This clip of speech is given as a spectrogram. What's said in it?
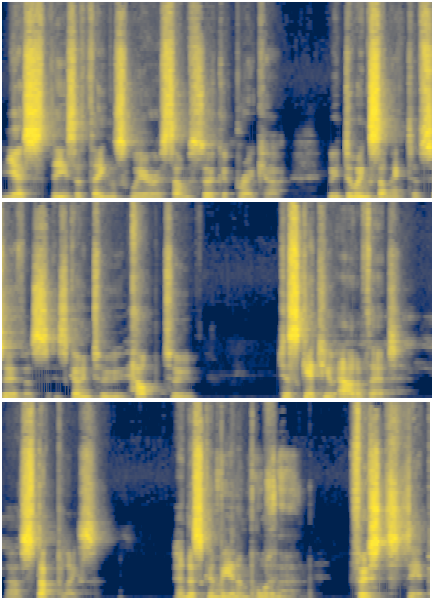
yes, these are things where some circuit breaker, we're doing some active service, is going to help to just get you out of that uh, stuck place. And this can be I an important first step.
